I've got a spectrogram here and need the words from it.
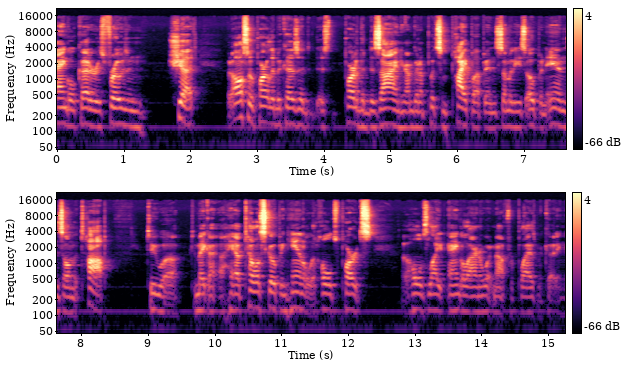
angle cutter is frozen shut but also partly because it's part of the design here. I'm going to put some pipe up in some of these open ends on the top to uh, to make a, a, telescoping handle that holds parts, uh, holds light angle iron or whatnot for plasma cutting.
